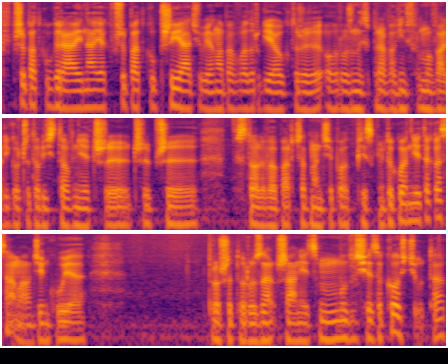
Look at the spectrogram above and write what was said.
w przypadku Grajna, jak w przypadku przyjaciół Jana Pawła II, którzy o różnych sprawach informowali go, czy to listownie, czy, czy przy stole w apartamencie podpieskim. Dokładnie taka sama. Dziękuję. Proszę to różaniec, módl się za Kościół, tak?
